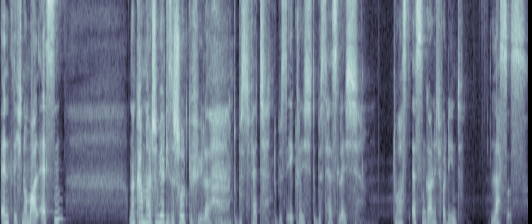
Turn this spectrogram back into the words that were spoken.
endlich normal essen. Und dann kamen halt schon wieder diese Schuldgefühle. Du bist fett, du bist eklig, du bist hässlich. Du hast Essen gar nicht verdient. Lass es.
